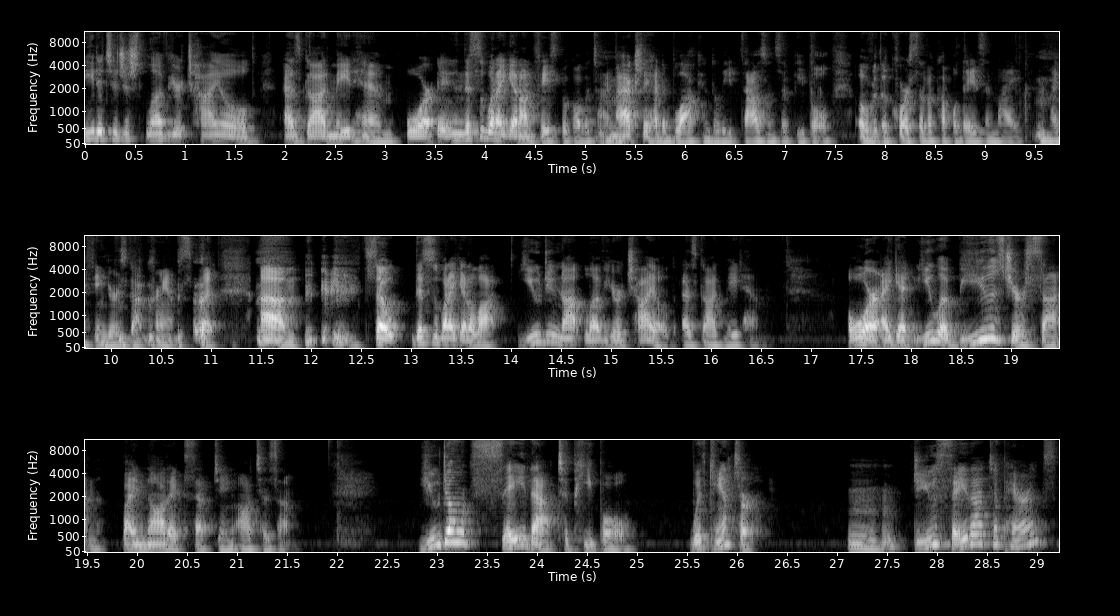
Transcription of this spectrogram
needed to just love your child as God made him," or and this is what I get on Facebook all the time. Mm-hmm. I actually had to block and delete thousands of people over the course of a couple of days, and my mm-hmm. my fingers got cramps. But um, so this is what I get a lot. You do not love your child as God made him, or I get you abused your son by not accepting autism you don't say that to people with cancer. Mm-hmm. Do you say that to parents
